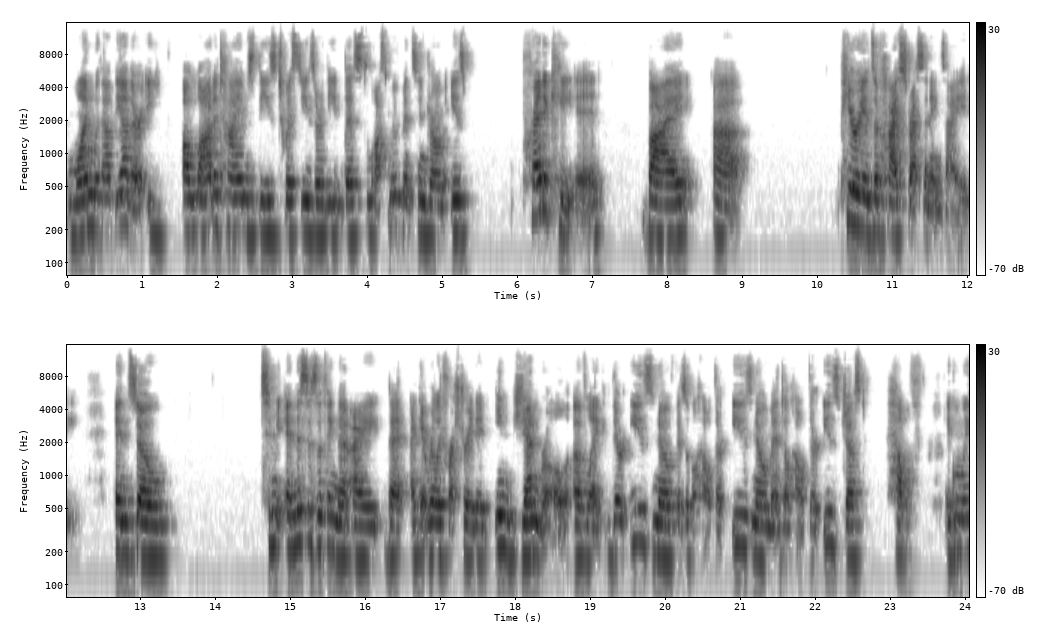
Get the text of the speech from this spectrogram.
one without the other. A lot of times, these twisties or the, this lost movement syndrome is predicated by uh, periods of high stress and anxiety. And so to me and this is the thing that I that I get really frustrated in general of like there is no physical health, there is no mental health, there is just health. Like when we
